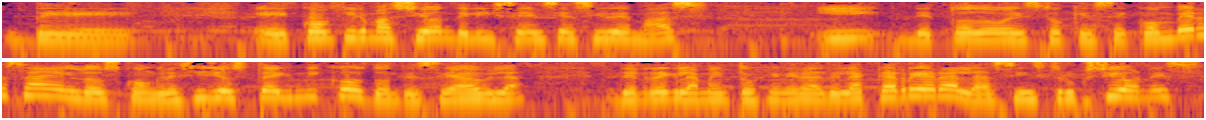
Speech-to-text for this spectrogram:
de eh, confirmación de licencias y demás, y de todo esto que se conversa en los congresillos técnicos donde se habla del reglamento general de la carrera, las instrucciones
